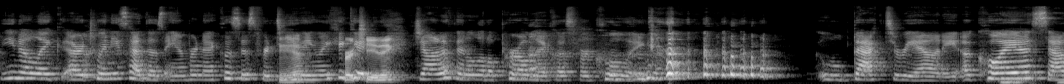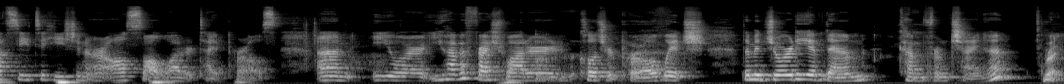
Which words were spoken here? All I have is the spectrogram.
you know, like our twinnies had those amber necklaces for teething. we could for get teething. Jonathan a little pearl necklace for cooling. Back to reality. Akoya, South Sea Tahitian are all saltwater type pearls. Um, you're, you have a freshwater cultured pearl, which the majority of them come from China. Right.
